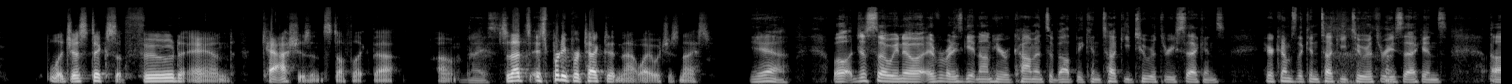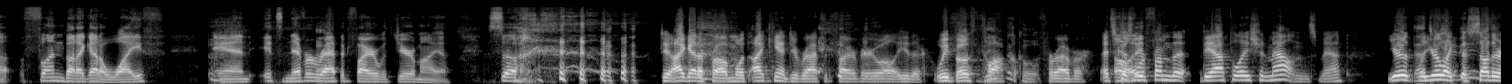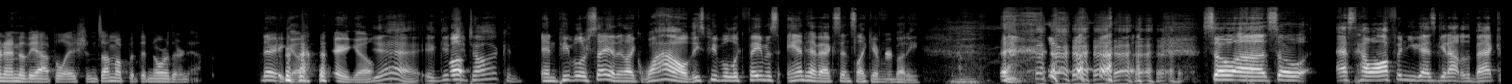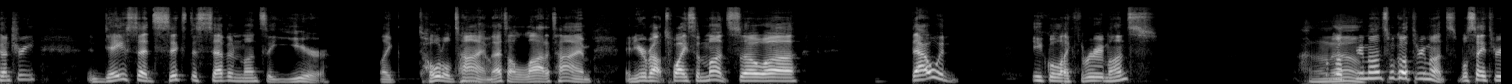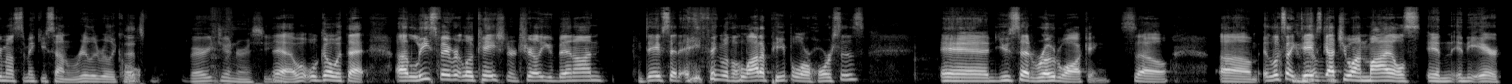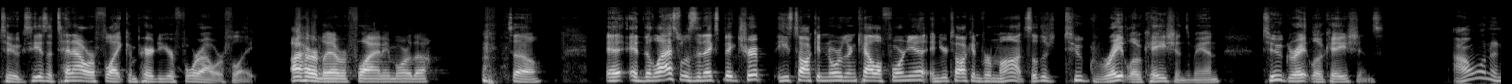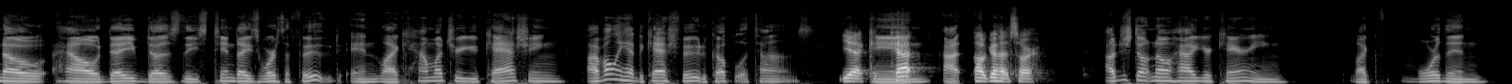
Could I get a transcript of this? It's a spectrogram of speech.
logistics of food and caches and stuff like that. Um, Nice. so that's it's pretty protected in that way, which is nice. Yeah. Well, just so we know, everybody's getting on here with comments about the Kentucky two or three seconds. Here comes the Kentucky two or three seconds. Uh, fun, but I got a wife, and it's never rapid fire with Jeremiah. So, Dude, I got a problem with I can't do rapid fire very well either. We both talk Difficult. forever. It's Oh, because we're from the the Appalachian Mountains, man. You're That's you're like the is. southern end of the Appalachians. I'm up at the northern end. there you go. There you go. Yeah, it gets Well- you talking. And people are saying, they're like, wow, these people look famous and have accents like everybody. so, uh, so ask how often you guys get out to the backcountry. And Dave said six to seven months a year, like total time. Wow. That's a lot of time. And you're about twice a month. So, uh, that would equal like three months. I don't We'll go three months. We'll go three months. We'll say three months to make you sound really, really cool. That's very generous. you. Yeah, we'll, we'll go with that. Uh, least favorite location or trail you've been on? Dave said anything with a lot of people or horses, and you said road walking. So um, it looks like Dave's got you on miles in in the air too, because he has a ten hour flight compared to your four hour flight. I hardly ever fly anymore though. So. And, and the last was the next big trip. He's talking Northern California, and you're talking Vermont. So there's two great locations, man. Two great locations. I want to know how Dave does these 10 days worth of food and like how much are you caching? I've only had to cache food a couple of times. Yeah, c- And cat. I, Oh, go ahead. Sorry. I just don't know how you're carrying like more than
